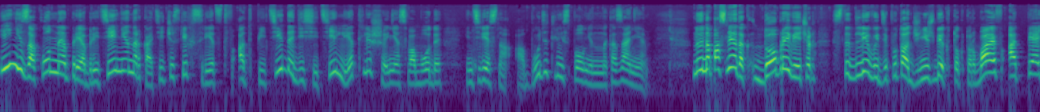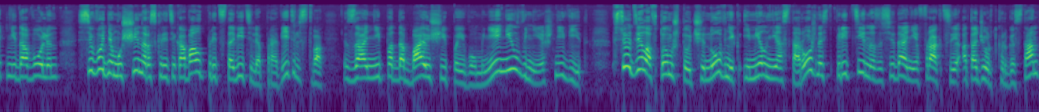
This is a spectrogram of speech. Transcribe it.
и незаконное приобретение наркотических средств от 5 до 10 лет лишения свободы. Интересно, а будет ли исполнено наказание? Ну и напоследок, добрый вечер. Стыдливый депутат Джинишбек Токтурбаев опять недоволен. Сегодня мужчина раскритиковал представителя правительства за неподобающий, по его мнению, внешний вид. Все дело в том, что чиновник имел неосторожность прийти на заседание фракции Атаджурт Кыргызстан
